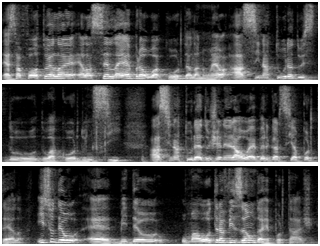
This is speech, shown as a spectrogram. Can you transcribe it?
Essa foto ela, ela celebra o acordo, ela não é a assinatura do, do, do acordo em si. A assinatura é do general Weber Garcia Portela. Isso deu, é, me deu uma outra visão da reportagem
